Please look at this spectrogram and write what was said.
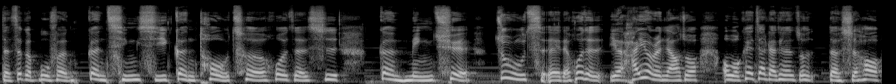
的这个部分更清晰、更透彻，或者是更明确，诸如此类的。或者也还有人讲说，哦，我可以在聊天的的时候，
